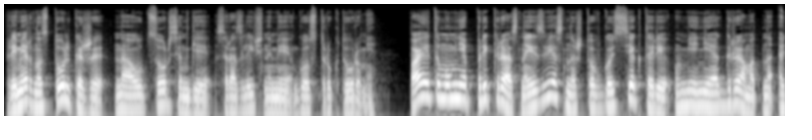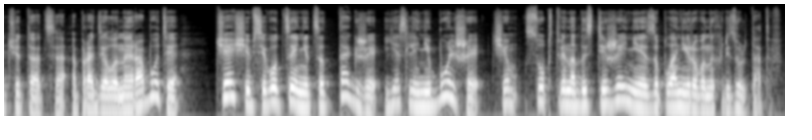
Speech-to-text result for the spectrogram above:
примерно столько же на аутсорсинге с различными госструктурами. Поэтому мне прекрасно известно, что в госсекторе умение грамотно отчитаться о проделанной работе чаще всего ценится так же, если не больше, чем, собственно, достижение запланированных результатов.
